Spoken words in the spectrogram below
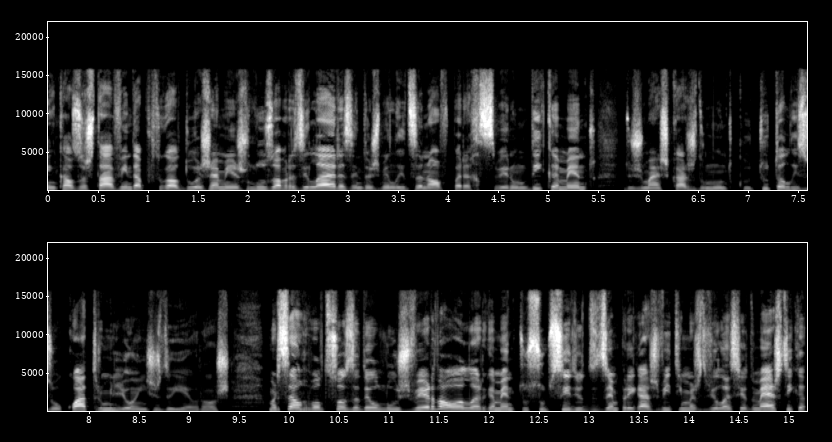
Em causa está a vinda a Portugal duas gêmeas luso-brasileiras em 2019 para receber um medicamento dos mais caros do mundo que totalizou 4 milhões de euros. Marcelo Rebelo de Sousa deu luz verde ao alargamento do subsídio de desemprego às vítimas de violência doméstica,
